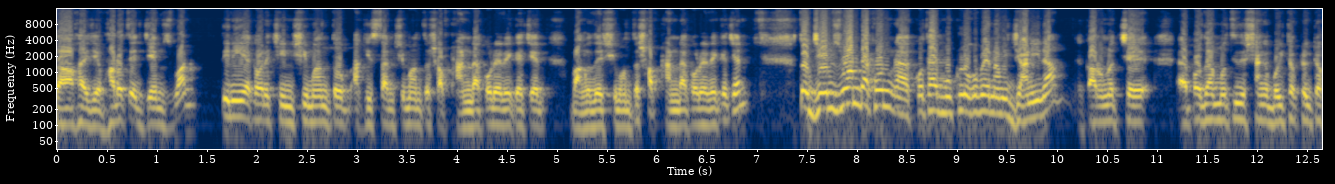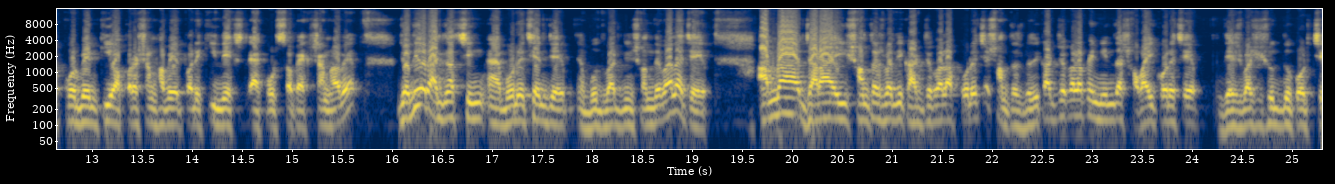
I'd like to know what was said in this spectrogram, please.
দেওয়া হয় যে ভারতের জেমস বন্ড তিনি একেবারে চীন সীমান্ত, পাকিস্তান সীমান্ত সব ঠান্ডা করে রেখেছেন, বাংলাদেশ সীমান্ত সব ঠান্ডা করে রেখেছেন। তো জেমস বন্ড এখন কোথায় মুখ লুকোবেন আমি জানি না। কারণ হচ্ছে প্রধানমন্ত্রীদের সঙ্গে বৈঠক টৈঠক করবেন, কি অপারেশন হবে, এরপরে কি নেক্সট কোর্স অফ অ্যাকশন হবে। যদিও রাজনাথ সিং বলেছেন যে বুধবার দিন সন্ধ্যেবেলা যে আমরা যারা এই সন্ত্রাসবাদী কার্যকলাপ করেছে, সন্ত্রাসবাদী কার্যকলাপের নিন্দা সবাই করেছে, দেশবাসী শুদ্ধ করছে,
